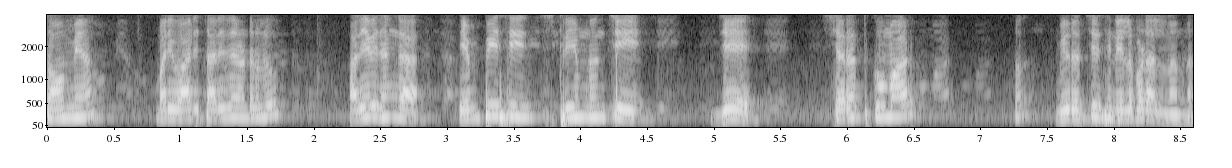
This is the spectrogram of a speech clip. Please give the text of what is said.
సౌమ్య మరి వారి తల్లిదండ్రులు అదేవిధంగా ఎంపీసీ స్ట్రీమ్ నుంచి జే శరత్ కుమార్ మీరు వచ్చేసి నిలబడాలి నాన్న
